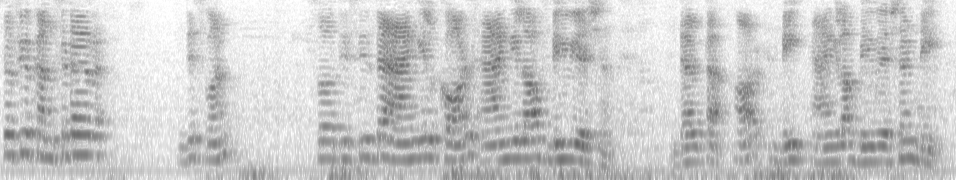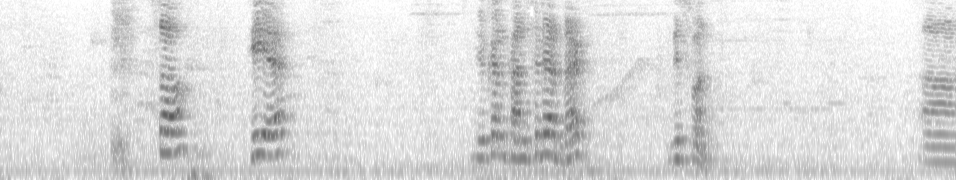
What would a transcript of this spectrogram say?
So, if you consider this one, so this is the angle called angle of deviation, delta or D, angle of deviation D. So, here you can consider that this one. Uh,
